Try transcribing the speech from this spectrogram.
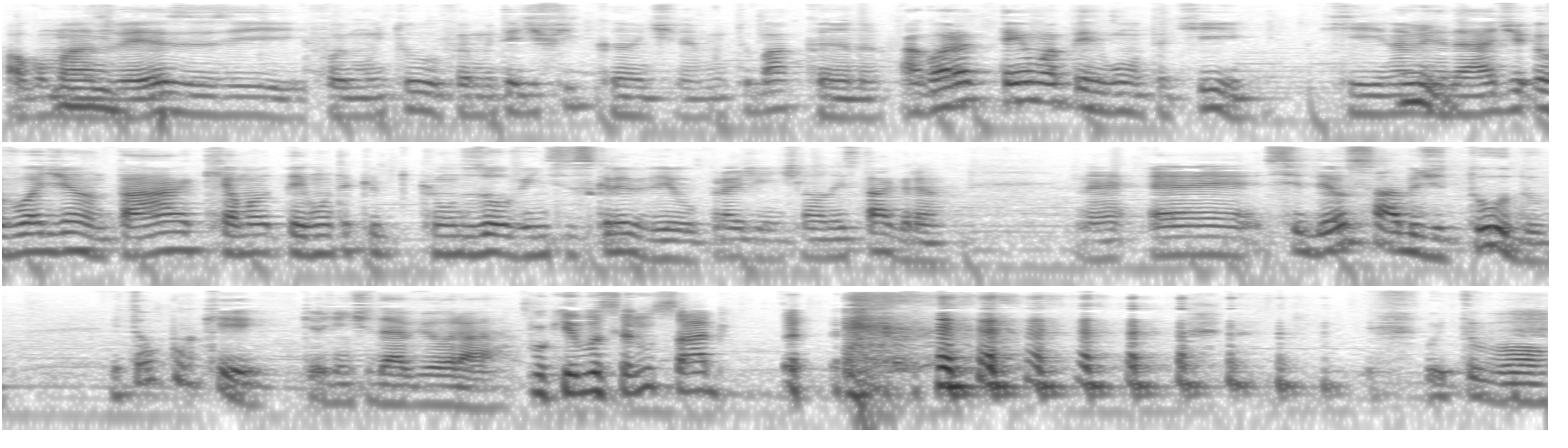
algumas uhum. vezes e foi muito, foi muito edificante, né? Muito bacana. Agora tem uma pergunta aqui que na hum. verdade eu vou adiantar que é uma pergunta que, que um dos ouvintes escreveu pra gente lá no Instagram. Né? É, se Deus sabe de tudo, então por que que a gente deve orar? Porque você não sabe. Muito bom.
